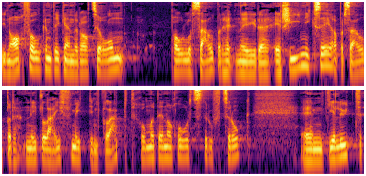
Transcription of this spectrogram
Die nachfolgende Generation, Paulus selber hat ihrer Erscheinung gesehen, aber selber nicht live mit ihm gelebt. Ich komme dann noch kurz darauf zurück. Ähm, die Leute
